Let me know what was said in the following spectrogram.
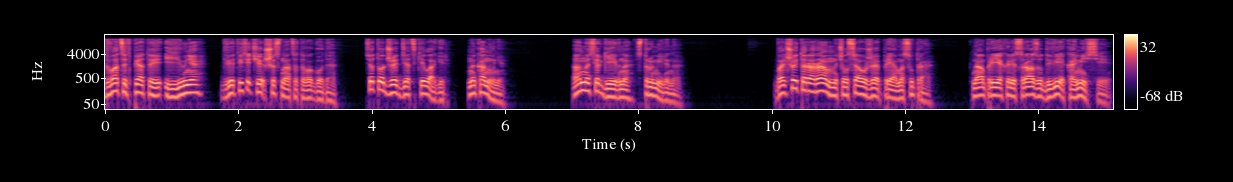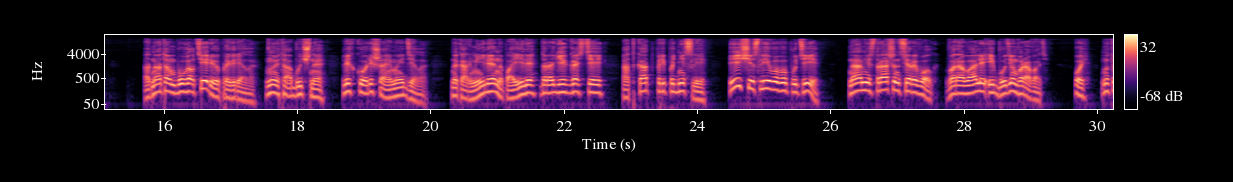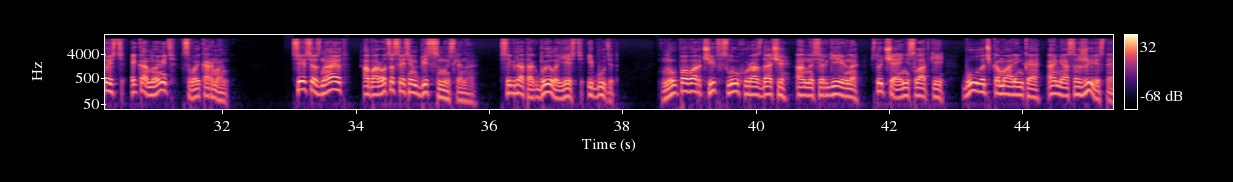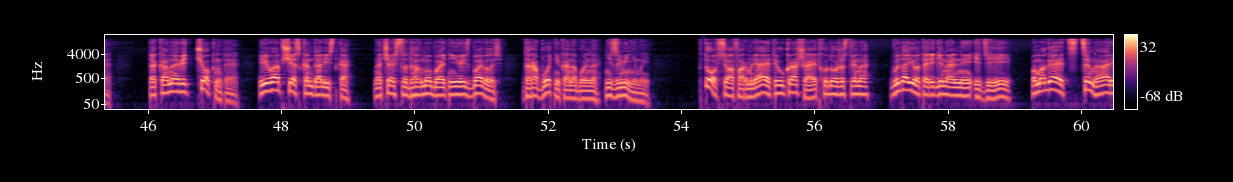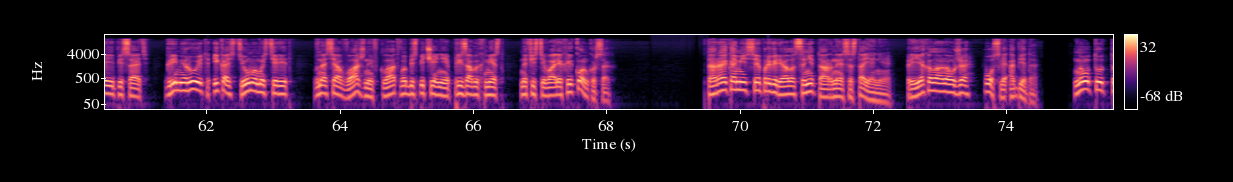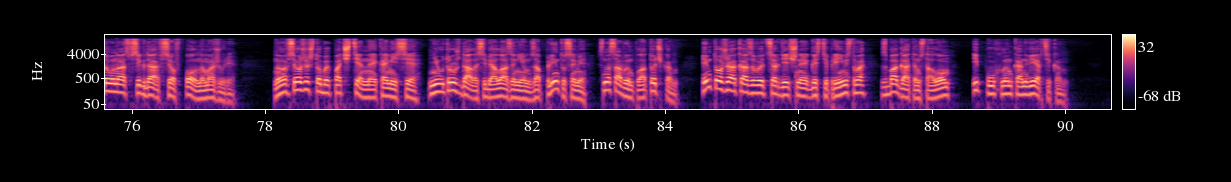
25 июня 2016 года. Все тот же детский лагерь. Накануне. Анна Сергеевна Струмилина. Большой тарарам начался уже прямо с утра. К нам приехали сразу две комиссии. Одна там бухгалтерию проверяла, но это обычное, легко решаемое дело. Накормили, напоили дорогих гостей, откат преподнесли. И счастливого пути. Нам не страшен серый волк, воровали и будем воровать. Ой, ну то есть экономить в свой карман. Все все знают, а бороться с этим бессмысленно. Всегда так было, есть и будет. Ну, поворчит вслух у раздачи Анна Сергеевна, что чай не сладкий, булочка маленькая, а мясо жилистое. Так она ведь чокнутая. И вообще скандалистка. Начальство давно бы от нее избавилось, да работник она больно незаменимый. Кто все оформляет и украшает художественно, выдает оригинальные идеи, помогает сценарии писать, гримирует и костюмы мастерит, внося важный вклад в обеспечение призовых мест на фестивалях и конкурсах. Вторая комиссия проверяла санитарное состояние. Приехала она уже после обеда. Ну, тут-то у нас всегда все в полном ажуре. Но все же, чтобы почтенная комиссия не утруждала себя лазанием за плинтусами с носовым платочком, им тоже оказывают сердечное гостеприимство с богатым столом и пухлым конвертиком.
